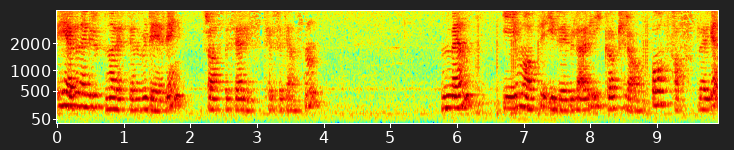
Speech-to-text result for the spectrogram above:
hele den gruppen har rett til en vurdering fra spesialisthelsetjenesten. Men i og med at de irregulære ikke har krav på fastlege,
